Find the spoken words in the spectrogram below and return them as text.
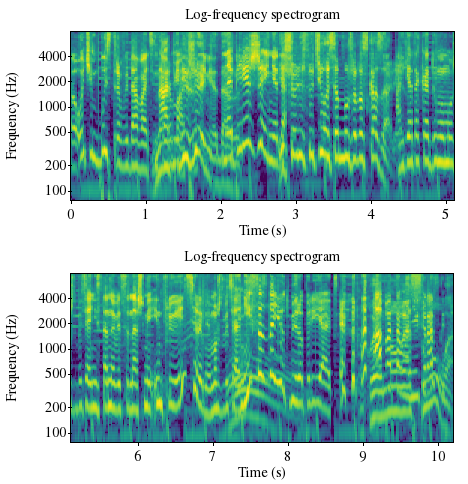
э, очень быстро выдавать На информацию. опережение даже. На опережение, да. Еще не случилось, а мы уже рассказали. А я такая думаю, может быть, они становятся нашими инфлюенсерами, может быть, они создают мероприятие. Какое а потом новое они слово.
